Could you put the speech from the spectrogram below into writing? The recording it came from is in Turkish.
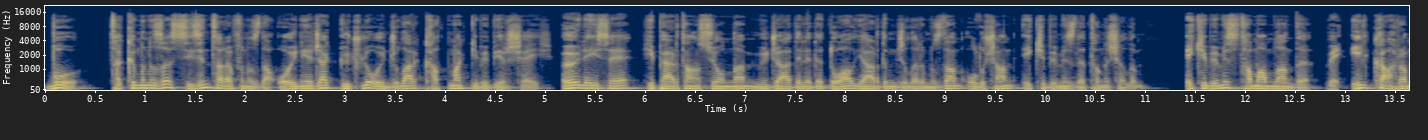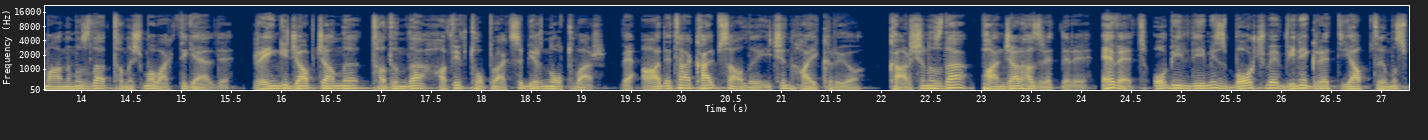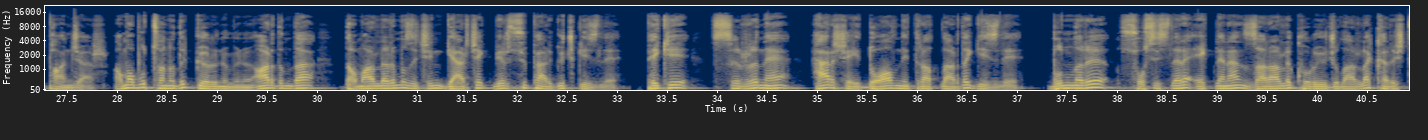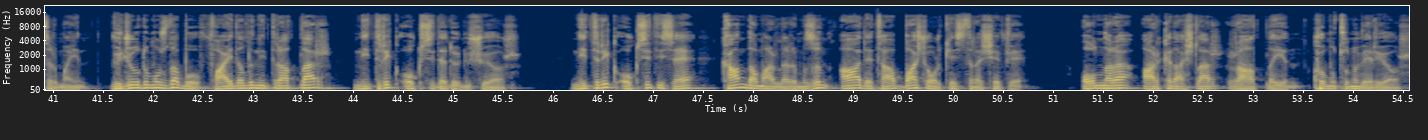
Bu takımınıza sizin tarafınızda oynayacak güçlü oyuncular katmak gibi bir şey. Öyleyse hipertansiyonla mücadelede doğal yardımcılarımızdan oluşan ekibimizle tanışalım. Ekibimiz tamamlandı ve ilk kahramanımızla tanışma vakti geldi. Rengi capcanlı, tadında hafif topraksı bir not var ve adeta kalp sağlığı için haykırıyor. Karşınızda Pancar Hazretleri. Evet, o bildiğimiz borç ve vinegret yaptığımız pancar. Ama bu tanıdık görünümünün ardında damarlarımız için gerçek bir süper güç gizli. Peki sırrı ne? Her şey doğal nitratlarda gizli. Bunları sosislere eklenen zararlı koruyucularla karıştırmayın. Vücudumuzda bu faydalı nitratlar nitrik okside dönüşüyor. Nitrik oksit ise kan damarlarımızın adeta baş orkestra şefi. Onlara arkadaşlar rahatlayın komutunu veriyor.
